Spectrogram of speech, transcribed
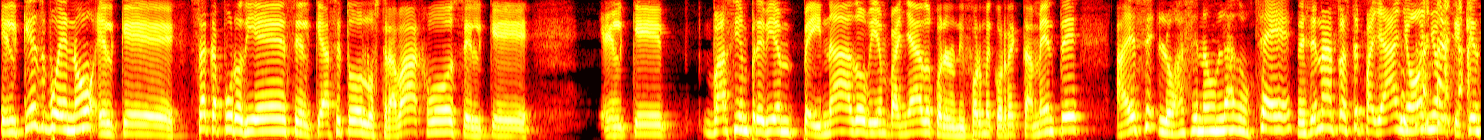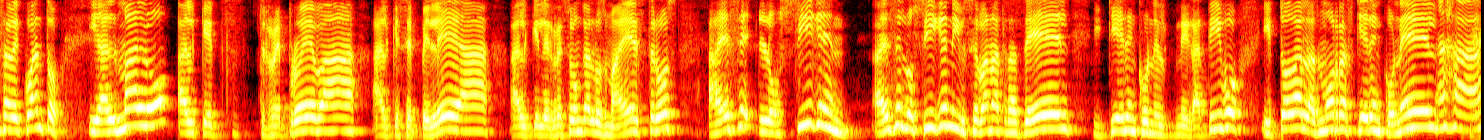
El que es bueno, el que saca puro 10, el que hace todos los trabajos, el que... El que va siempre bien peinado, bien bañado, con el uniforme correctamente a ese lo hacen a un lado. Sí. Le dicen, ah, tú este para ñoño, el que quién sabe cuánto. Y al malo, al que reprueba, al que se pelea, al que le rezonga a los maestros, a ese lo siguen. A ese lo siguen y se van atrás de él y quieren con el negativo y todas las morras quieren con él. Ajá.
